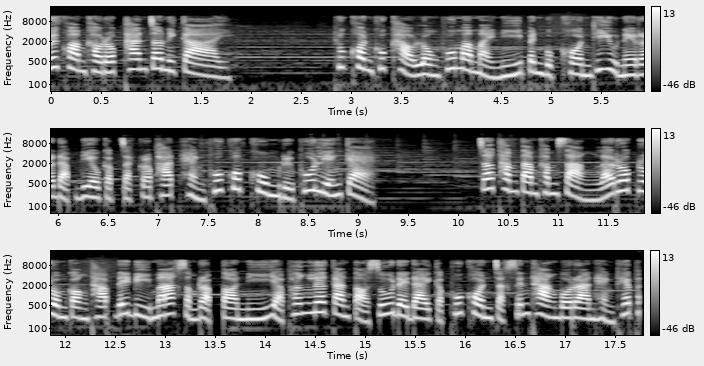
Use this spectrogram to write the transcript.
ด้วยความเคารพท่านเจ้านิกาย ทุกคนคุกเข่าลงผู้มาใหม่นี้เป็นบุคคลที่อยู่ในระดับเดียวกับจักรพรรดิแห่งผู้ควบคุมหรือผู้เลี้ยงแกะ เจ้าทำตามคำสั่งและรวบรวมกองทัพได้ดีมากสำหรับตอนนี้อย่าเพิ่งเลือกการต่อสู้ใด ๆ กับผู้คนจากเส้นทางโบราณแห่งเทพ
